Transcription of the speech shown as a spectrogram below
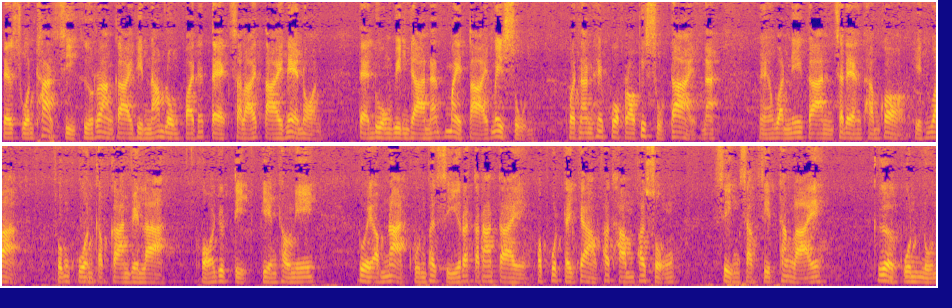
แต่ส่วนธาตุสี่คือร่างกายดินน้ำลมไฟนั้นแตกสลายตายแน่นอน แต่ดวงวิญญาณนั้นไม่ตายไม่สูญเพราะนั้นให้พวกเราพิสูจน์ได้นะวันนี้การแสดงธรรมก็เห็นว่าสมควรกับการเวลาขอยุติเพียงเท่านี้ ด้วยอำนาจคุณพระศรีรัตนตรัยพระพุทธเจ้าพระธรรมพระสงฆ์สิ่งศักดิ์สิทธิ์ทั้งหลายเกื้อกูลหนุน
